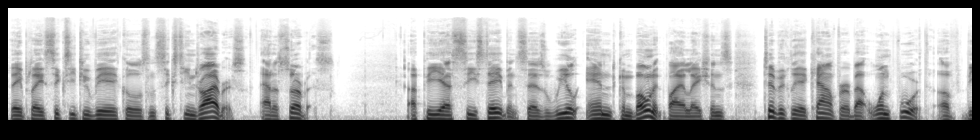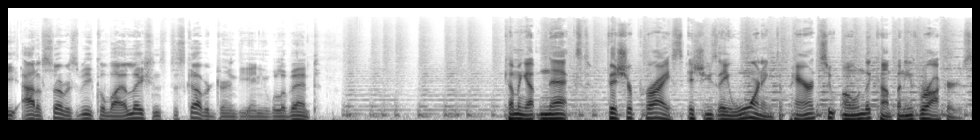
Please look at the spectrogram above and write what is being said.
They placed 62 vehicles and 16 drivers out of service. A PSC statement says wheel end component violations typically account for about one fourth of the out of service vehicle violations discovered during the annual event. Coming up next, Fisher Price issues a warning to parents who own the company's rockers.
